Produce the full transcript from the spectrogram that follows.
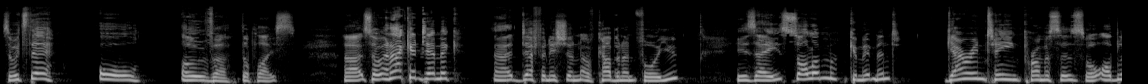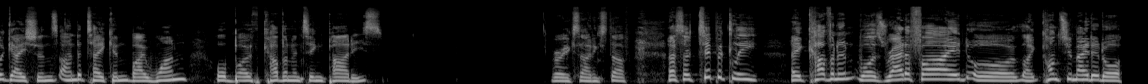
So it's there all over the place. Uh, so, an academic uh, definition of covenant for you is a solemn commitment guaranteeing promises or obligations undertaken by one or both covenanting parties. Very exciting stuff. Uh, so, typically, a covenant was ratified or like consummated or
